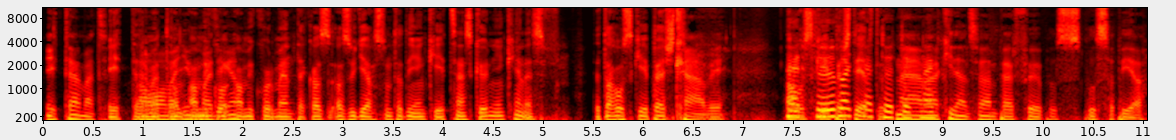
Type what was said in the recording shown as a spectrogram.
éttermet? éttermet, am, megyünk amikor, amikor mentek, az, az ugye azt mondtad, ilyen 200 környékén lesz? Tehát ahhoz képest, Kávé. Per ahhoz fő vagy képest kettőtöknek? Nem, 90 per fő plusz, plusz a pia.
